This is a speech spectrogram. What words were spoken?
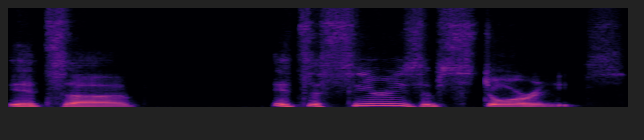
It's a it's a series of stories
